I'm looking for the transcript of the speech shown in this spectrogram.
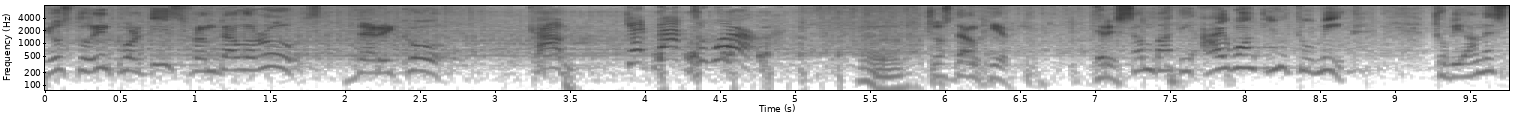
Used to import these from Belarus. Very cool. Come. Get back to work! Just down here. There is somebody I want you to meet. To be honest,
